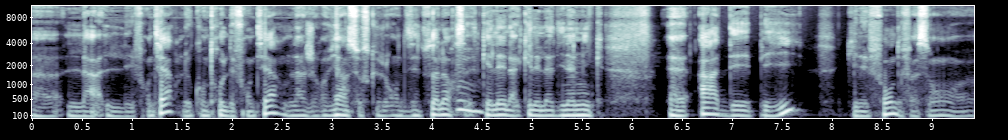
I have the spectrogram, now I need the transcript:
euh, la, les frontières, le contrôle des frontières. Là, je reviens sur ce que on disait tout à l'heure, c'est mm. quelle est la quelle est la dynamique euh, à des pays qui les font de façon euh,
